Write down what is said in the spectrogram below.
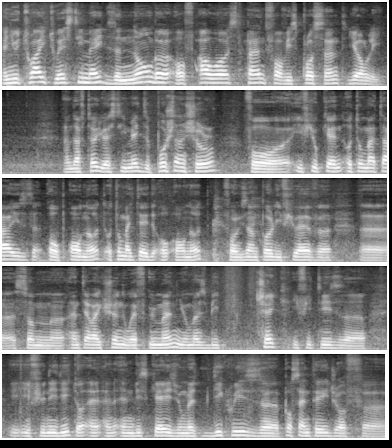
and you try to estimate the number of hours spent for this process yearly. And after you estimate the potential for if you can automatize or, or not, automated or, or, not. For example, if you have uh, uh, some uh, interaction with human, you must be check if it is, uh, if you need it, and, in this case, you must decrease the percentage of, uh,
